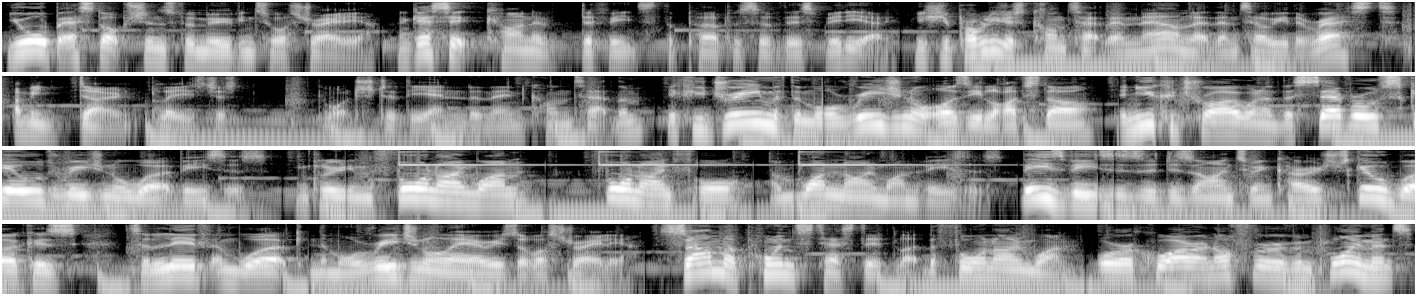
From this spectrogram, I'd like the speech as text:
your best options for moving to Australia. I guess it kind of defeats the purpose of this video. You should probably just contact them now and let them tell you the rest. I mean, don't, please, just watch to the end and then contact them. If you dream of the more regional Aussie lifestyle, then you could try one of the several skilled regional work visas, including the 491, 494 and 191 visas. These visas are designed to encourage skilled workers to live and work in the more regional areas of Australia. Some are points tested like the 491 or require an offer of employment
